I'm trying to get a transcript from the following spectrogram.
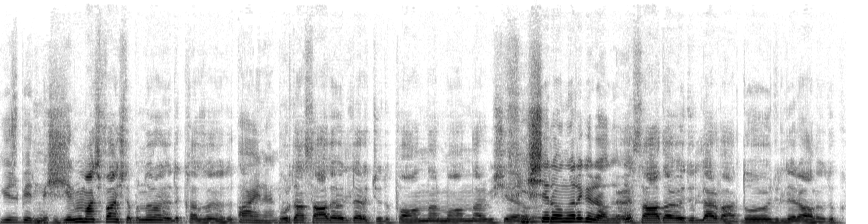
101'miş. 20 maç falan işte bunları oynadık kazanıyorduk. Aynen. Buradan sahada ödüller açıyordu. Puanlar muanlar bir şeyler Fişleri alıyorduk. onlara göre alıyorduk. Evet, sahada ödüller vardı. O ödülleri alıyorduk.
